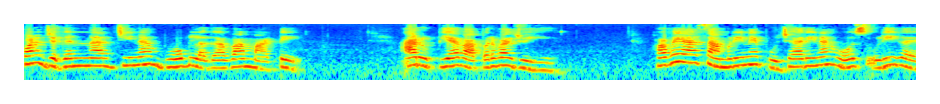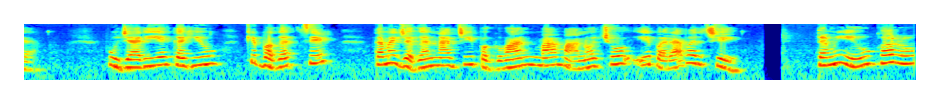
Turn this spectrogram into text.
પણ જગન્નાથજીના ભોગ લગાવવા માટે. આ રૂપિયા વાપરવા જોઈએ. હવે આ સાંભળીને પૂજારીના હોશ ઉડી ગયા. પૂજારીએ કહ્યું કે, ભગત શેઠ, તમે જગન્નાથજી ભગવાનમાં માનો છો એ બરાબર છે. તમે એવું કરો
